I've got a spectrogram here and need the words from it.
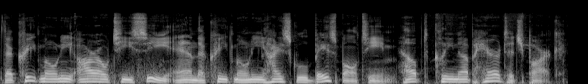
the Crete Monee ROTC and the Crete Monee High School baseball team helped clean up Heritage Park.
